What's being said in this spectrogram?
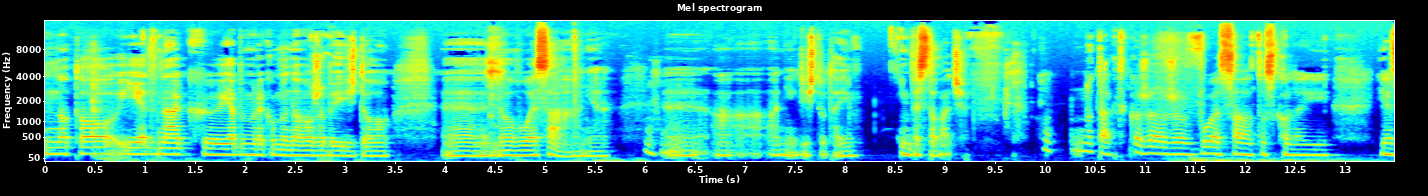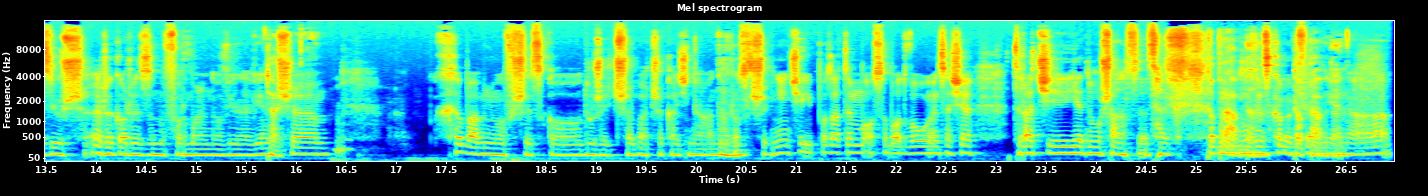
no to jednak ja bym rekomendował, żeby iść do, y, do USA, a nie, mhm. y, a, a nie gdzieś tutaj inwestować. No, no, tak, tylko że, że w USA to z kolei jest już rygoryzm formalny o wiele większy. Tak chyba mimo wszystko dłużej trzeba czekać na, na mhm. rozstrzygnięcie i poza tym osoba odwołująca się traci jedną szansę, tak? To prawda. Mówiąc kolokwialnie, na,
